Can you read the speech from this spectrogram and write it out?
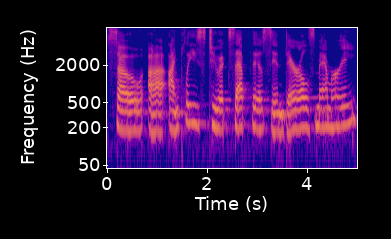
So uh, I'm pleased to accept this in Daryl's memory.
